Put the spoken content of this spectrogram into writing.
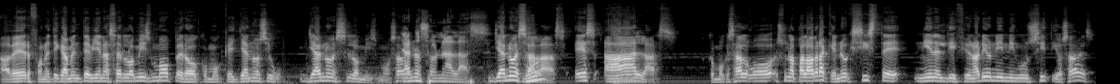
A ver, fonéticamente viene a ser lo mismo, pero como que ya no es, ya no es lo mismo, ¿sabes? ya no son alas. Ya no es ¿no? alas, es a alas. Como que es algo, es una palabra que no existe ni en el diccionario ni en ningún sitio, ¿sabes?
